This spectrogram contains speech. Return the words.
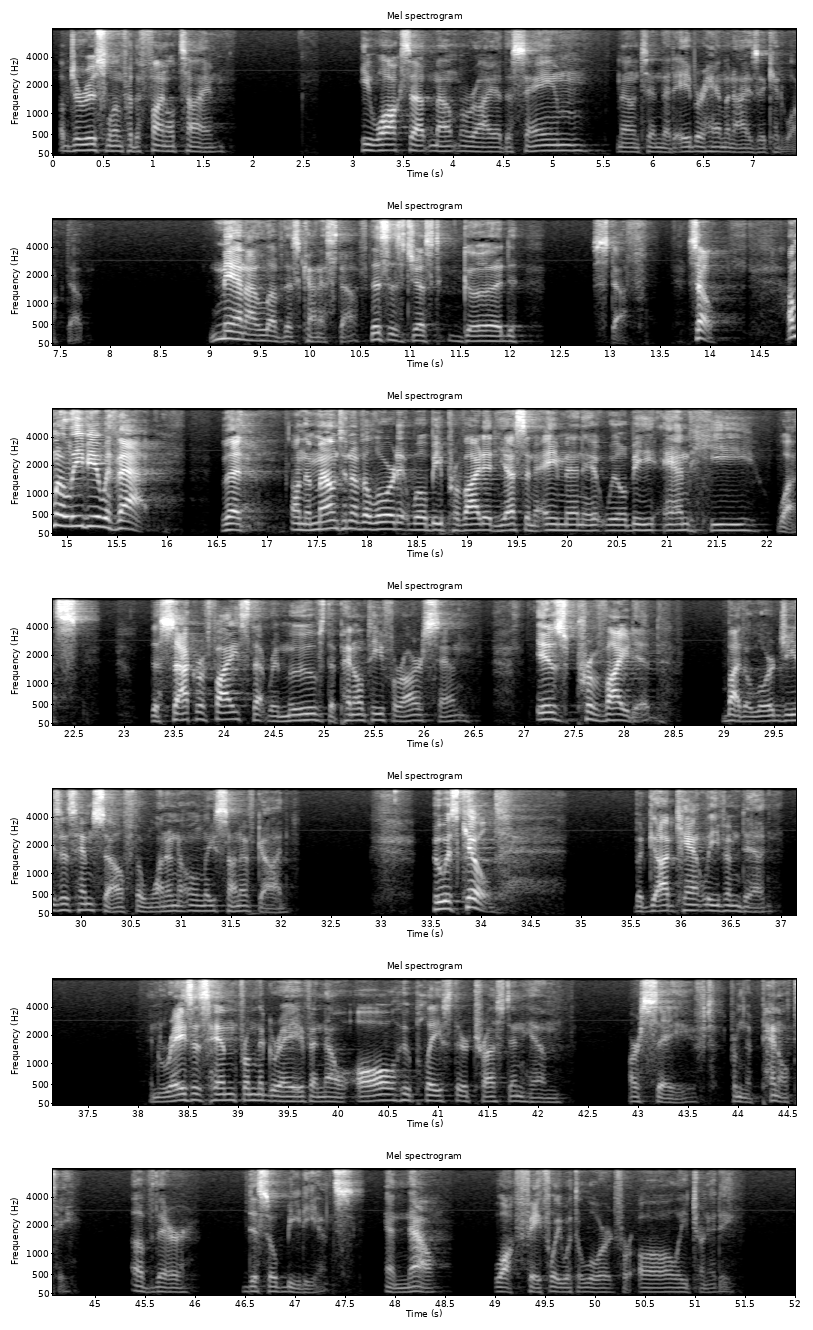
of Jerusalem for the final time, he walks up Mount Moriah, the same mountain that Abraham and Isaac had walked up. Man, I love this kind of stuff. This is just good stuff. So, I'm going to leave you with that. That on the mountain of the Lord it will be provided. Yes and amen, it will be. And he was. The sacrifice that removes the penalty for our sin is provided by the Lord Jesus himself, the one and only Son of God, who was killed, but God can't leave him dead, and raises him from the grave. And now all who place their trust in him are saved from the penalty of their disobedience. And now walk faithfully with the Lord for all eternity.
